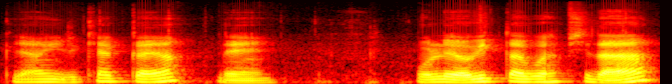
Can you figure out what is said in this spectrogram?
그냥 이렇게 할까요? 네. 원래 여기 있다고 합시다.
